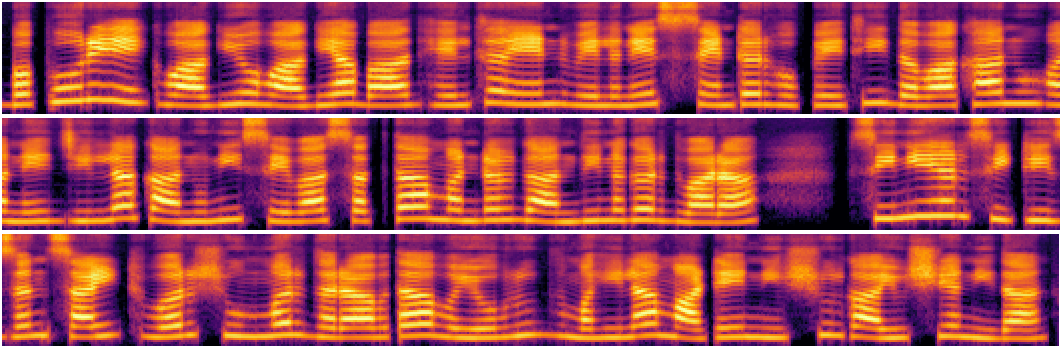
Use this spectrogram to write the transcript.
બપોરે એક વાગ્યો વાગ્યા બાદ health and wellness centre homeopathy દવાખાનું અને જિલ્લા કાનૂની સેવા સત્તા મંડળ ગાંધીનગર દ્વારા સિનિયર સિટીઝન સાઠ વર્ષ ઉંમર ધરાવતા વયોવૃદ્ધ મહિલા માટે નિઃશુલ્ક આયુષ્ય નિદાન,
